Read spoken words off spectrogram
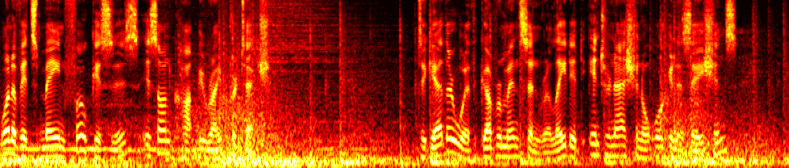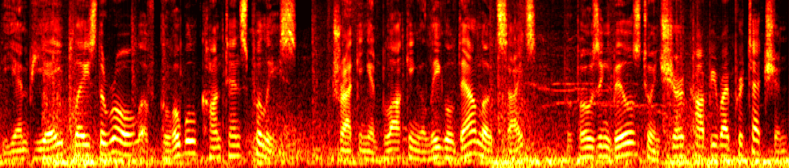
One of its main focuses is on copyright protection. Together with governments and related international organizations, the MPA plays the role of global contents police, tracking and blocking illegal download sites, proposing bills to ensure copyright protection,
